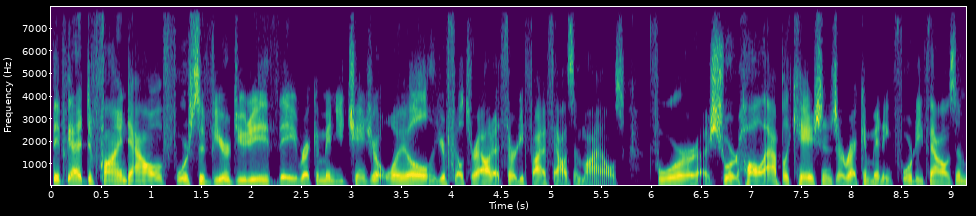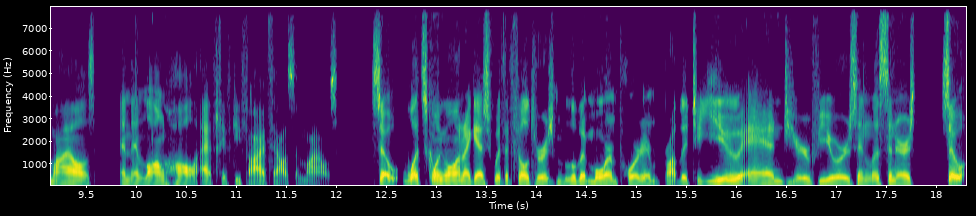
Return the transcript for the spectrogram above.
They've got it defined out for severe duty. They recommend you change your oil, your filter out at 35,000 miles. For short haul applications, they're recommending 40,000 miles and then long haul at 55,000 miles. So, what's going on, I guess, with the filter is a little bit more important, probably to you and your viewers and listeners. So,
